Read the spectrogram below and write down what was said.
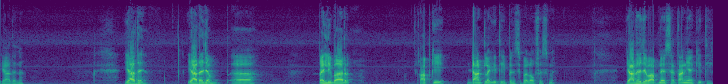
याद है ना? याद है याद है जब आ, पहली बार आपकी डांट लगी थी प्रिंसिपल ऑफ़िस में। याद है जब आपने सैतानियाँ की थी?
